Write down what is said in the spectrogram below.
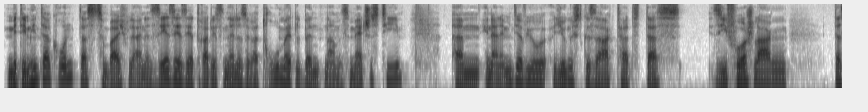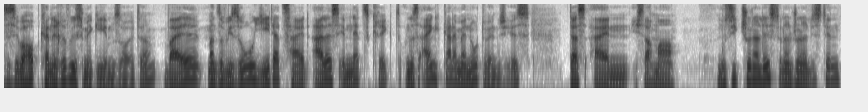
Mit dem Hintergrund, dass zum Beispiel eine sehr, sehr, sehr traditionelle, sogar True Metal Band namens Majesty ähm, in einem Interview jüngst gesagt hat, dass sie vorschlagen, dass es überhaupt keine Reviews mehr geben sollte, weil man sowieso jederzeit alles im Netz kriegt und es eigentlich gar nicht mehr notwendig ist, dass ein, ich sag mal, Musikjournalist oder eine Journalistin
